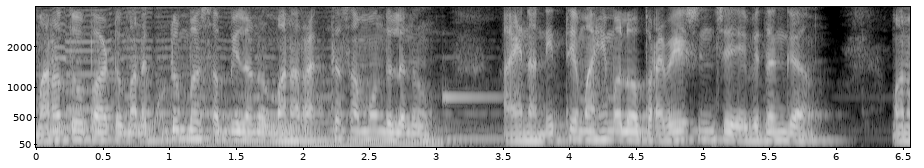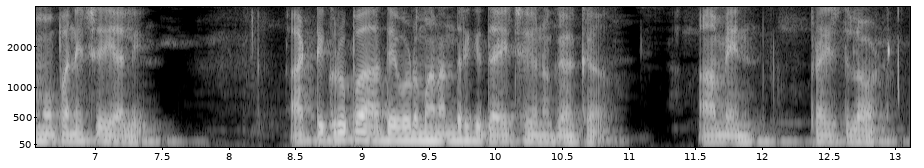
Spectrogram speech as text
మనతో పాటు మన కుటుంబ సభ్యులను మన రక్త సంబంధులను ఆయన నిత్య మహిమలో ప్రవేశించే విధంగా మనము పనిచేయాలి. అట్టి కృప దేవుడు మనందరికీ దయచేయునుగాక. ఆమెన్. Praise the Lord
